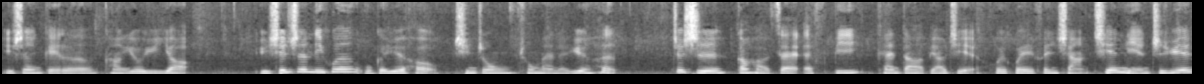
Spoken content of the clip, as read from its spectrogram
医生给了抗忧郁药。与先生离婚五个月后，心中充满了怨恨。这时刚好在 FB 看到表姐慧慧分享千年之约。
